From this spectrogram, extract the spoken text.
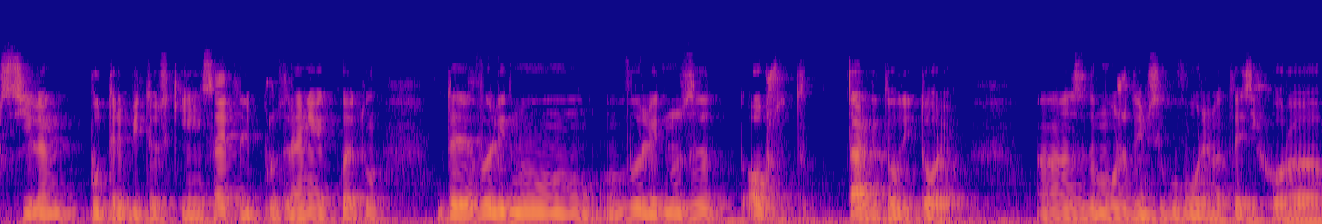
силен потребителски инсайт или прозрение, което да е валидно, валидно за общата таргет аудитория а, за да може да им се говори на тези хора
